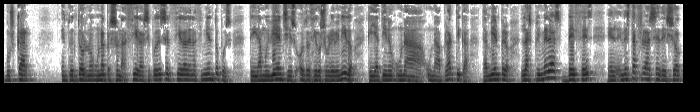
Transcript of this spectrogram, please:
buscar en tu entorno una persona ciega. Si puede ser ciega de nacimiento, pues te irá muy bien. Si es otro ciego sobrevenido, que ya tiene una, una práctica también. Pero las primeras veces, en, en esta frase de shock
